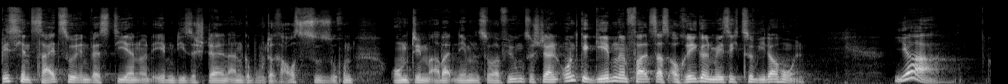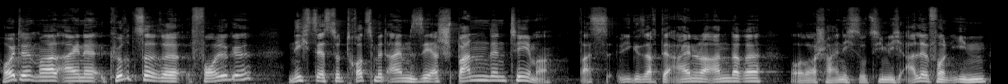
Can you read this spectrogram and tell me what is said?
bisschen Zeit zu investieren und eben diese Stellenangebote rauszusuchen, um dem Arbeitnehmer zur Verfügung zu stellen und gegebenenfalls das auch regelmäßig zu wiederholen. Ja, heute mal eine kürzere Folge, nichtsdestotrotz mit einem sehr spannenden Thema was, wie gesagt, der ein oder andere, oder wahrscheinlich so ziemlich alle von Ihnen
